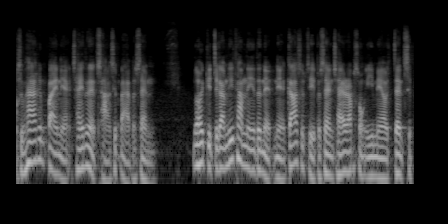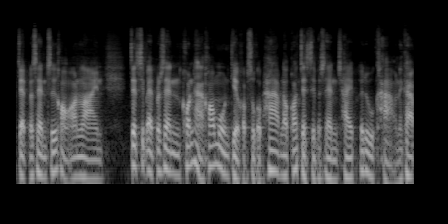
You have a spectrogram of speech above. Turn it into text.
65 ขึ้นไปเนี่ยใช้อินเทอร์เน็ต 38% โดยกิจกรรมที่ทำในอินเทอร์เน็ตเนี่ย 94%ใช้รับส่งอีเมล 77%ซื้อของออนไลน์ 71%ค้นหาข้อมูลเกี่ยวกับสุขภาพ แล้วก็ 70%ใช้เพื่อดูข่าวนะครับ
